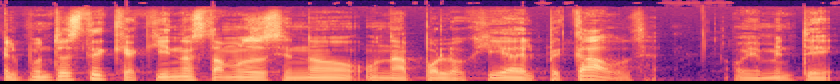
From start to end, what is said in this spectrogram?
el punto es de que aquí no estamos haciendo una apología del pecado. obviamente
